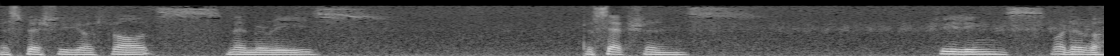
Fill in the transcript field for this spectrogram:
Especially your thoughts, memories, perceptions, feelings, whatever.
